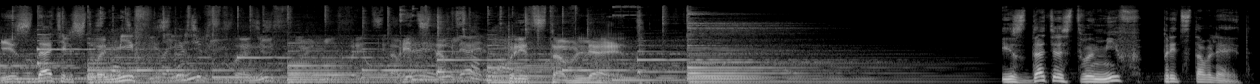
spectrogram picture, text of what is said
Издательство Миф, Издательство Миф, представляет. представляет. Издательство Миф представляет.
